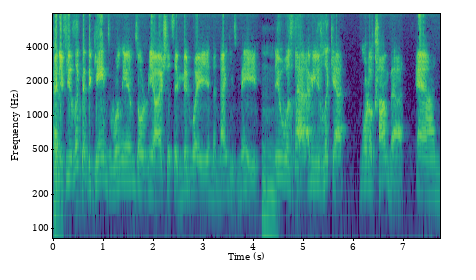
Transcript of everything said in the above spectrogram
And if you look at the games Williams or you know, I should say Midway in the '90s made, mm-hmm. it was that. I mean, you look at Mortal Kombat, and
